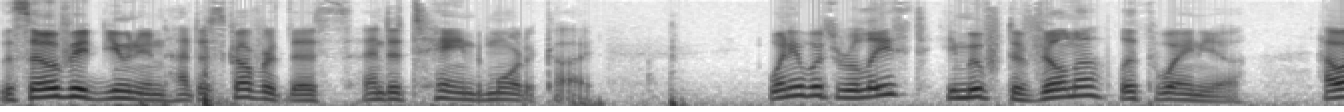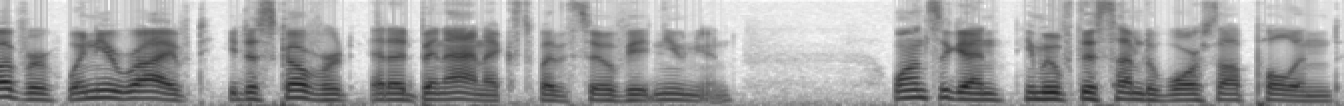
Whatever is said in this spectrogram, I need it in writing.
the Soviet Union had discovered this and detained Mordecai. When he was released, he moved to Vilna, Lithuania. However, when he arrived, he discovered it had been annexed by the Soviet Union. Once again, he moved this time to Warsaw, Poland,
